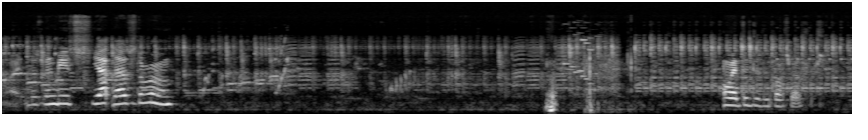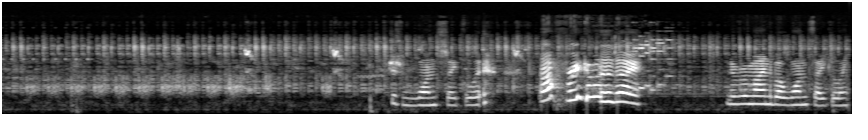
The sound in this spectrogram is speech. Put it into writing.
Alright, there's gonna be yeah, that's the room. Oh, I have to do this boss battle first. Just one cycle it. Oh, freak, I'm gonna die. Never mind about one cycling.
